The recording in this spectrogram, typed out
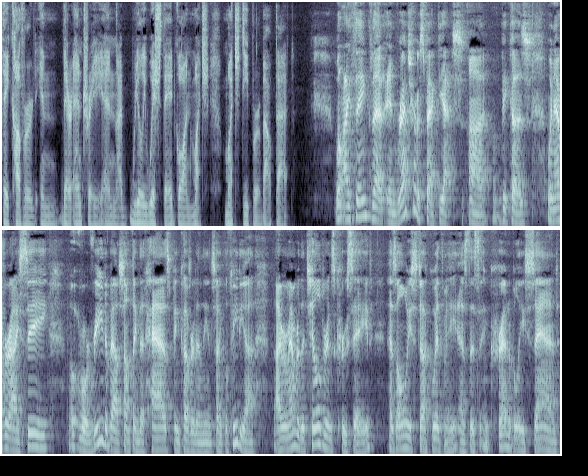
they covered in their entry? And I really wish they had gone much, much deeper about that. Well, I think that in retrospect, yes, uh, because whenever I see or read about something that has been covered in the encyclopedia, I remember the Children's Crusade has always stuck with me as this incredibly sad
